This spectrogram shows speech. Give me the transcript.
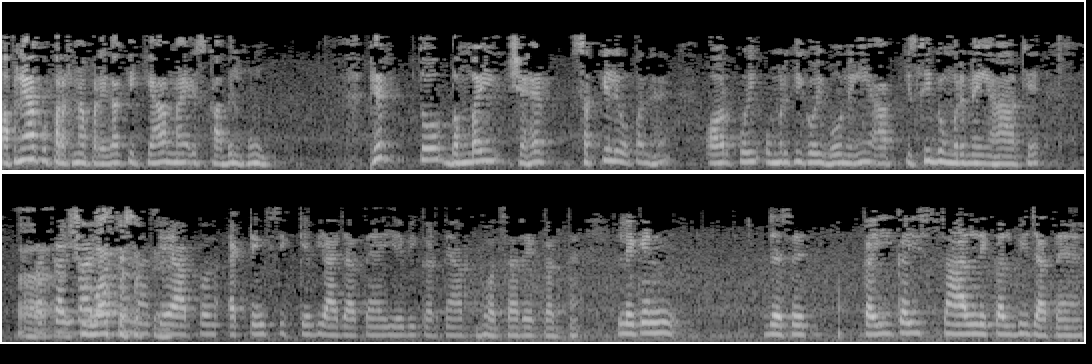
अपने आप को परखना पड़ेगा कि क्या मैं इस काबिल हूँ। फिर तो बंबई शहर सबके लिए ओपन है, और कोई उम्र की कोई वो नहीं, आप किसी भी उम्र में यहाँ आके शुरुआत कर सकते हैं। आप एक्टिंग सीख के भी आ जाते हैं ये भी करते हैं आप बहुत सारे करते हैं। लेकिन जैसे कई कई साल निकल भी जाते हैं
